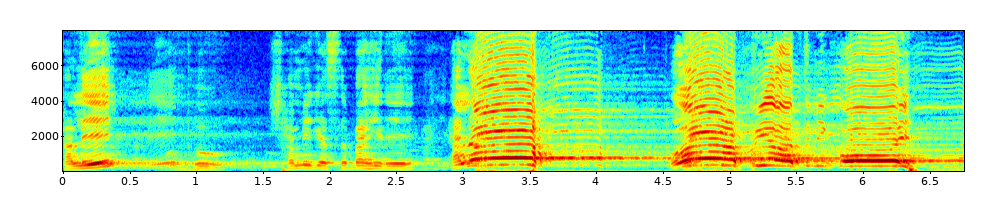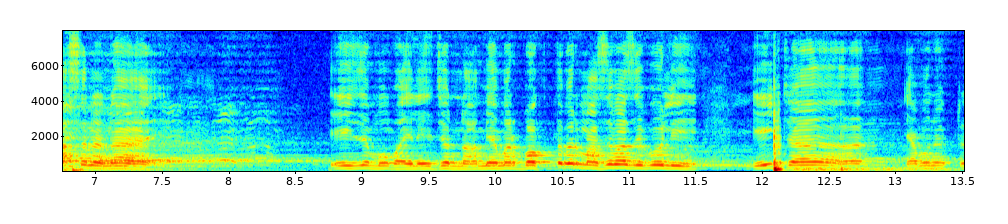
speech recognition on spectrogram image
খালি বন্ধু। স্বামী গেছে বাহিরে। হ্যালো ও, প্রিয়, তুমি কই? আছে না নাই? এই যে মোবাইল, এই জন্য আমি আমার বক্তব্যের মাঝে মাঝে বলি, এইটা এমন একটা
